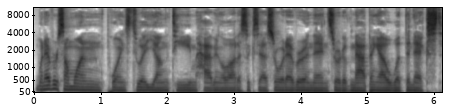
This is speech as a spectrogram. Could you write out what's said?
whenever someone points to a young team having a lot of success or whatever, and then sort of mapping out what the next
